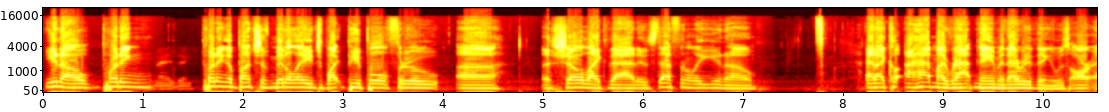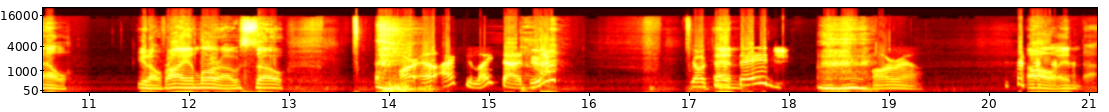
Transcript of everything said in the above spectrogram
you know, putting Amazing. putting a bunch of middle-aged white people through uh, a show like that is definitely, you know, and I I had my rap name and everything. It was RL. You know, Ryan Loro. So RL, I actually like that, dude. Yo, to And- the stage. RL. oh, and uh,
